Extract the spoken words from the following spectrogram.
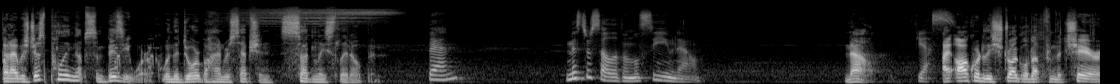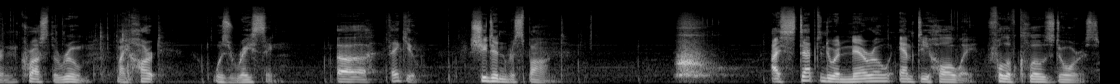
But I was just pulling up some busy work when the door behind reception suddenly slid open. Ben? Mr. Sullivan will see you now. Now, Yes. I awkwardly struggled up from the chair and crossed the room. My heart was racing. uh, thank you. She didn't respond. I stepped into a narrow, empty hallway full of closed doors.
